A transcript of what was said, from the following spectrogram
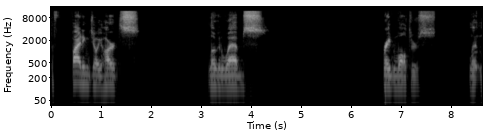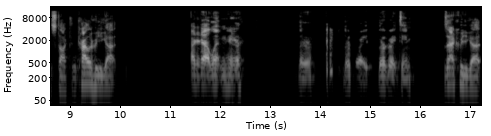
the fighting Joey Hart's, Logan Webb's, Braden Walters, Linton Stockton. Kyler, who you got? I got Linton here. They're they're great. They're a great team. Zach, who you got?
